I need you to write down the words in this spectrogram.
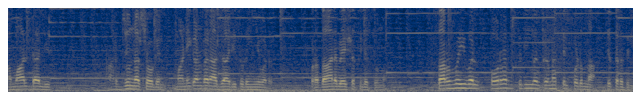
അമാൽ ഡാലിസ് അർജുൻ അശോകൻ മണികണ്ഠനാചാരി തുടങ്ങിയവർ പ്രധാന വേഷത്തിലെത്തുന്നു. സർവൈവൽ ഹൊറർ ത്രില്ലർ ഗണത്തിൽപ്പെടുന്ന ചിത്രത്തിൽ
